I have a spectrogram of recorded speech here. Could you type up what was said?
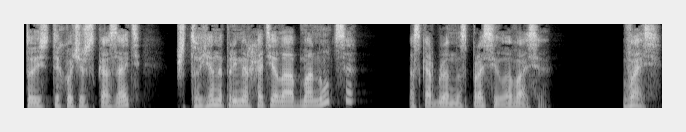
То есть ты хочешь сказать, что я, например, хотела обмануться? Оскорбленно спросила Вася. Вась,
